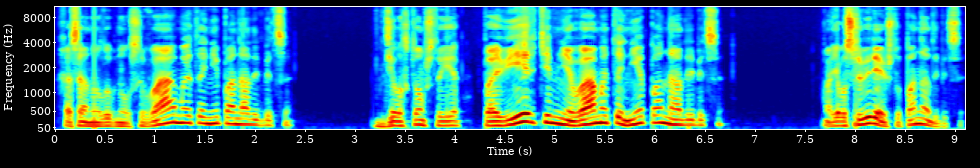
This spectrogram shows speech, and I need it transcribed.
Хасан улыбнулся. «Вам это не понадобится». «Дело в том, что я... Поверьте мне, вам это не понадобится». «А я вас уверяю, что понадобится».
